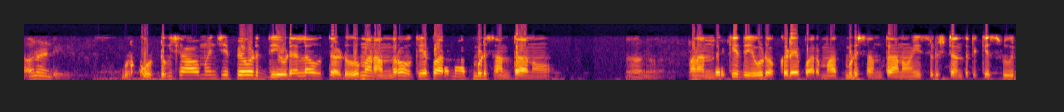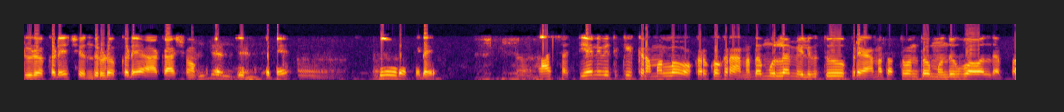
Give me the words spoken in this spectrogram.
అవునండి. ఇప్పుడు కొట్టుకు చావమని చెప్పేవాడు దేవుడు ఎలా అవుతాడు? మనందరం ఒకే పరమాత్ముడి సంతానం. మనందరికీ దేవుడు ఒక్కడే పరమాత్ముడి సంతానం. ఈ సృష్టి అంతటికి సూర్యుడు ఒక్కడే చంద్రుడు ఒక్కడే ఆకాశం ఒక్కడే. దేవుడు ఒక్కడే. ఆ. సత్యాన్ని వెతికే క్రమంలో ఒకరికొకరు అన్నదమ్ముల్లా మెలుగుతూ ప్రేమతత్వంతో ముందుకు పోవాలి తప్ప.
